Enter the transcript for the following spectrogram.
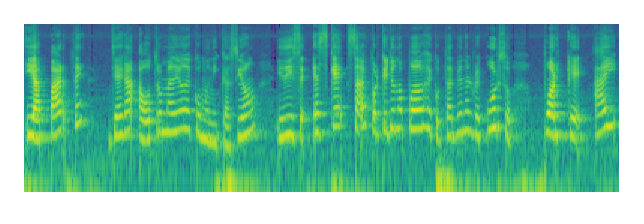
Y aparte, llega a otro medio de comunicación y dice, es que, ¿sabe por qué yo no puedo ejecutar bien el recurso? Porque hay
